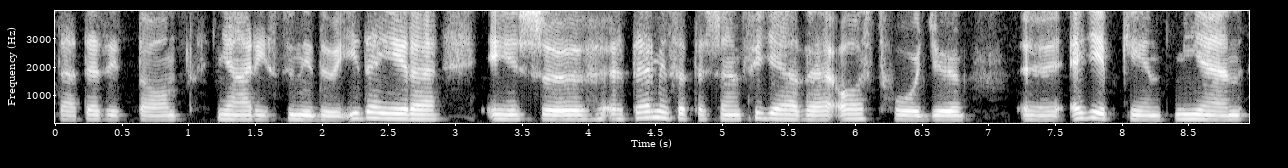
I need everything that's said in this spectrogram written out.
tehát ez itt a nyári szünidő idejére, és természetesen figyelve azt, hogy egyébként milyen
